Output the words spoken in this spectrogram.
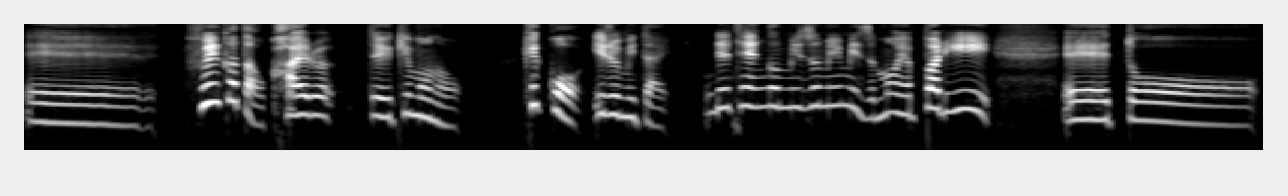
えー、増え方を変えるっていう生き物結構いるみたい。で、天狗水ミミズもやっぱり、えっ、と、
